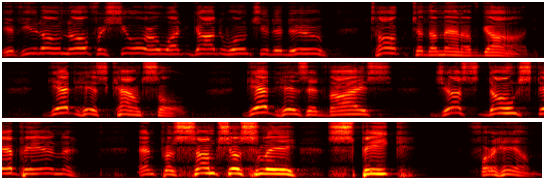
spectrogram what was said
If you don't know for sure what God wants you to do, talk to the man of God. Get his counsel, get his advice. Just don't step in and presumptuously speak for him.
